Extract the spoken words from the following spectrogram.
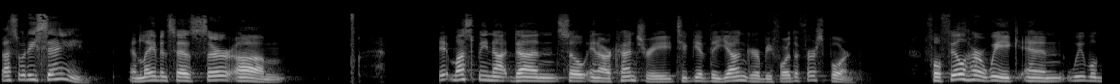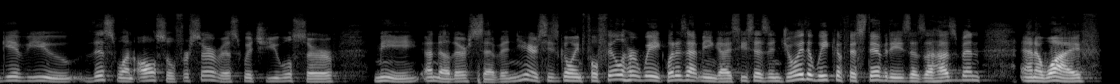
That's what he's saying. And Laban says, Sir, um, it must be not done so in our country to give the younger before the firstborn. Fulfill her week, and we will give you this one also for service, which you will serve me another seven years. He's going, fulfill her week. What does that mean, guys? He says, enjoy the week of festivities as a husband and a wife,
